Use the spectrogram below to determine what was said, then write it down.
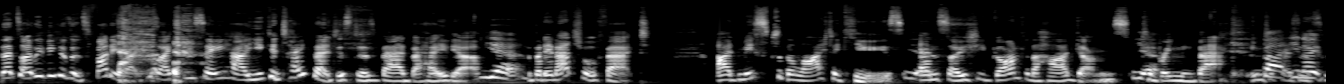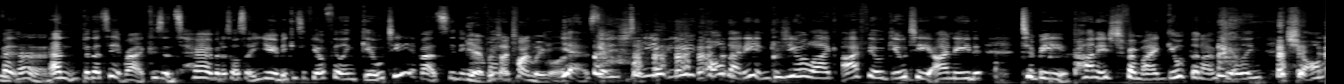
that's only because it's funny, right? Because I can see how you could take that just as bad behavior. yeah. But in actual fact, I'd missed the lighter cues, Yeah. and so she'd gone for the hard guns Yeah. to bring me back into But, you know, with but- her. And but that's it, right? Because it's her, but it's also you. Because if you're feeling guilty about sitting, yeah, which I totally was. Yeah, so, so you, you called that in because you were like, I feel guilty. I need to be punished for my guilt that I'm feeling. Chomp.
